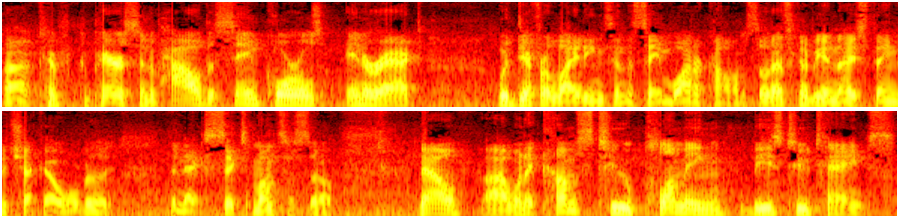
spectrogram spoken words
a comparison of how the same corals interact with different lightings in the same water column. So that's going to be a nice thing to check out over the, the next six months or so. Now, uh, when it comes to plumbing these two tanks,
